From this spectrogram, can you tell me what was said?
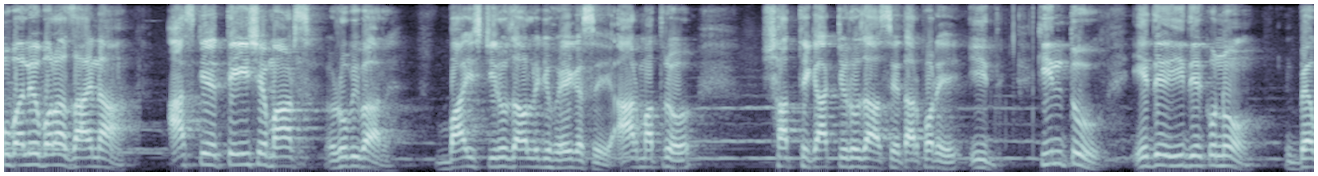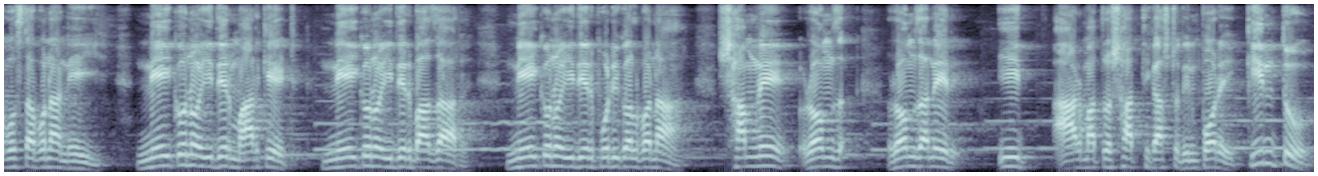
মোবাইলেও বলা যায় না। আজকে তেইশে মার্চ, রবিবার। বাইশটি রোজা অলরেডি হয়ে গেছে, আর মাত্র সাত থেকে আটটি রোজা আছে তারপরে ঈদ। কিন্তু এদের ঈদের কোনো ব্যবস্থাপনা নেই। নেই কোনো ঈদের মার্কেট, নেই কোনো ঈদের বাজার, নেই কোনো ঈদের পরিকল্পনা। সামনে রমজা, রমজানের ঈদ আর মাত্র সাত থেকে আষ্ট দিন পরে। কিন্তু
